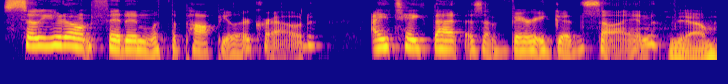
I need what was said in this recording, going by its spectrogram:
so you don't fit in with the popular crowd." I take that as a very good sign. Yeah.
